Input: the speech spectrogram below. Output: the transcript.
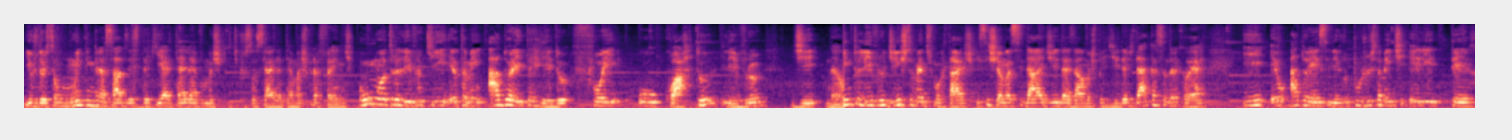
e os dois são muito engraçados, esse daqui até leva umas críticas sociais até mais pra frente. Um outro livro que eu também adorei ter lido foi o quarto livro de... não, quinto livro de Instrumentos Mortais, que se chama Cidade das Almas Perdidas, da Cassandra Clare. E eu adorei esse livro por justamente ele ter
